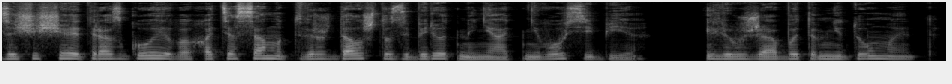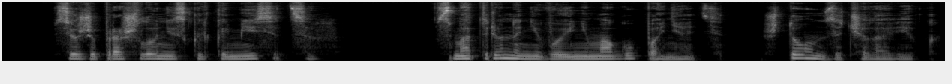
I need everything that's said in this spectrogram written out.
Защищает Разгоева, хотя сам утверждал, что заберет меня от него себе. Или уже об этом не думает. Все же прошло несколько месяцев. Смотрю на него и не могу понять, что он за человек.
